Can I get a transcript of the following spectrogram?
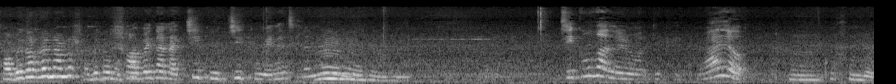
সবেদা খাই না আমরা? সবেদা সবেদা না চিকু চিকু এনেছিলেন চিকু মতো খেতে ভালো? হুম খুব সুন্দর।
